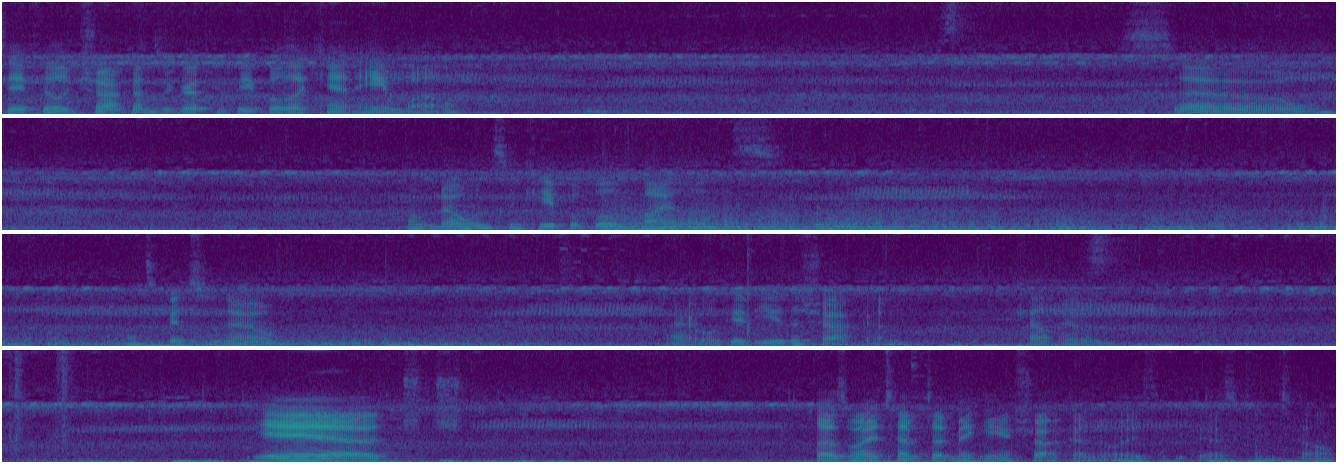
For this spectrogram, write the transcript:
See, I feel like shotguns are good for people that can't aim well. So... Oh, no one's incapable of violence. That's good to know. Alright, we'll give you the shotgun, Calhoun. Yeah. That was my attempt at making a shotgun noise, if you guys couldn't tell.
